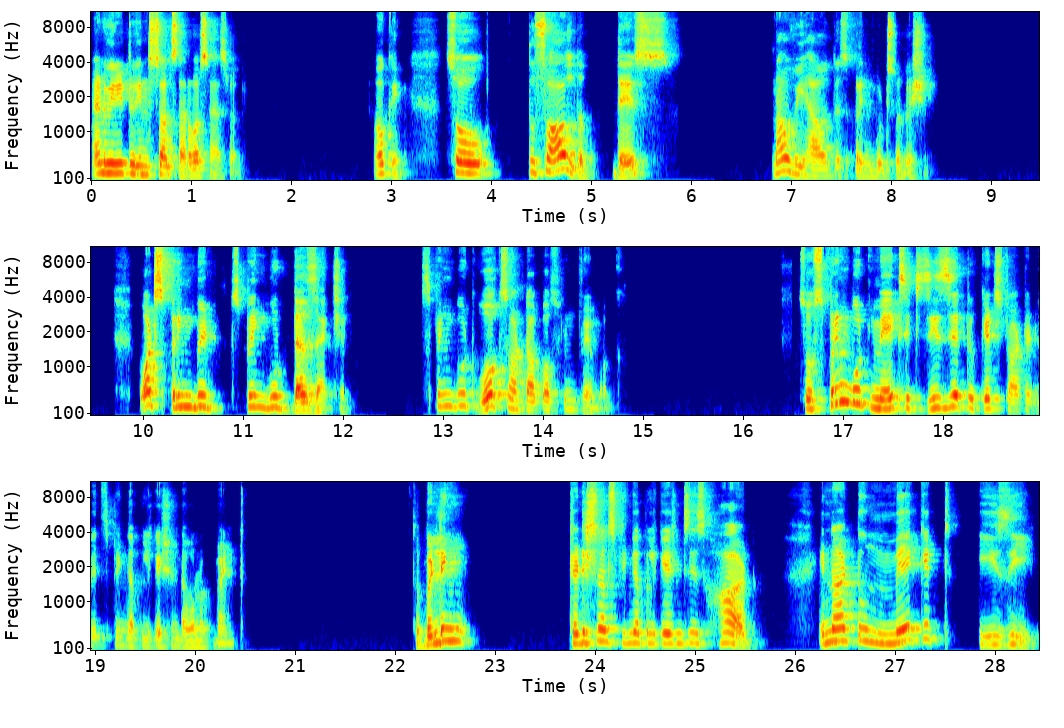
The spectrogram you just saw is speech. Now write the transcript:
And we need to install servers as well. Okay, so to solve this, now we have the Spring Boot solution. What Spring Boot, Spring Boot does actually. Spring Boot works on top of Spring Framework. So Spring Boot makes it easier to get started with Spring application development. So building traditional Spring applications is hard. In order to make it easy,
